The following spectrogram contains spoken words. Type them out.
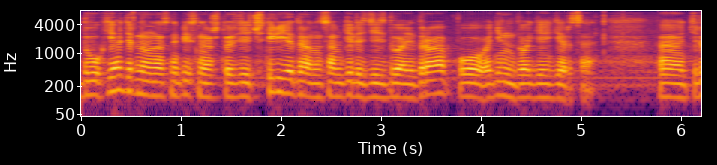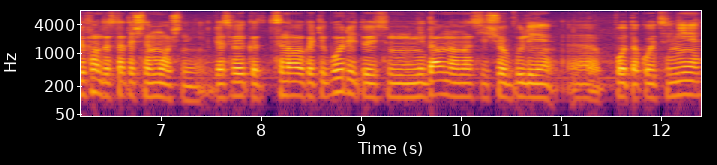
двухъядерный, у нас написано, что здесь 4 ядра, на самом деле здесь 2 ядра по 1,2 ГГц. Телефон достаточно мощный для своей ценовой категории, то есть недавно у нас еще были по такой цене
